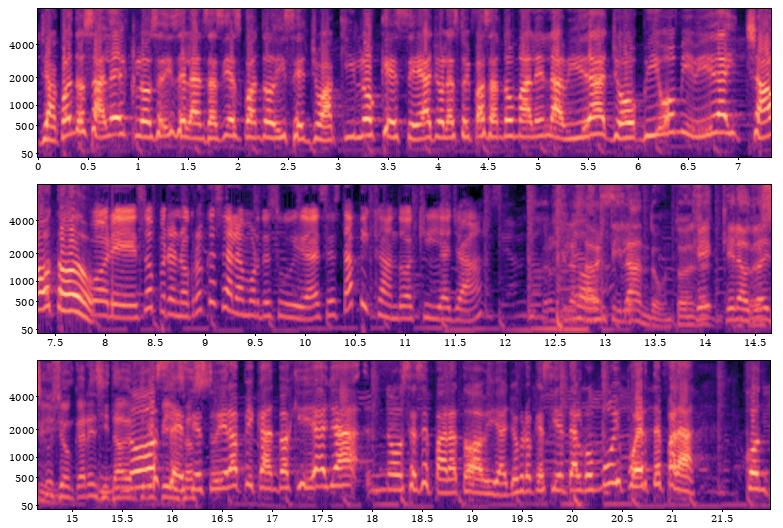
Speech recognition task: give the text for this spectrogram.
Ya cuando sale del closet y se lanza así es cuando dice, yo aquí lo que sea, yo la estoy pasando mal en la vida, yo vivo mi vida y chao todo. Por eso, pero no creo que sea el amor de su vida. Se está picando aquí y allá. Pero si la No está sé. ventilando, entonces... Que, la otra entonces sí. discusión, Karencita, a ver, ¿tú No sé, piensas? si estuviera picando aquí y allá, no se separa todavía. Yo creo que siente algo muy fuerte para, con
